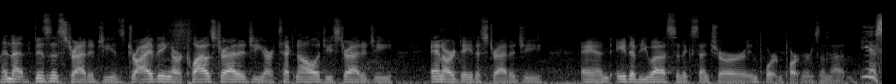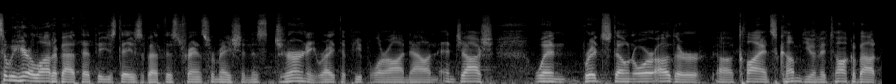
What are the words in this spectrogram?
and that business strategy is driving our cloud strategy, our technology strategy, and our data strategy, and AWS and Accenture are important partners in that. Yeah, so we hear a lot about that these days, about this transformation, this journey, right, that people are on now. And, and Josh, when Bridgestone or other uh, clients come to you and they talk about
